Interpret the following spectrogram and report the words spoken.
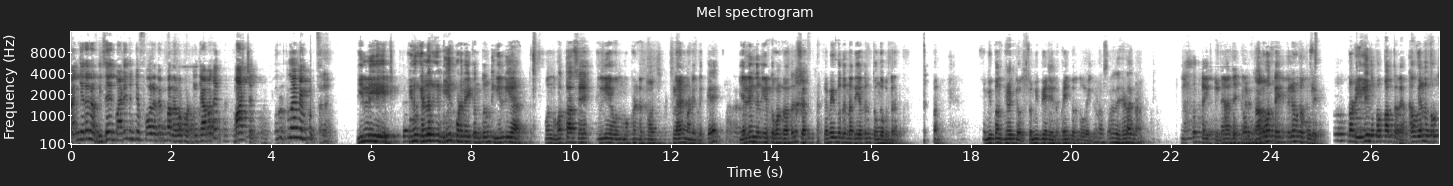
ಹಂಗೇನೆ ನಾವು ಡಿಸೈನ್ ಮಾಡಿ ನಿಮಗೆ four M M per hour ಕೊಡ್ತೀವಿ ಯಾವಾಗ? ಮಾರ್ಚ್ ಅಲ್ಲಿ. ಇವರು ಟೂ ಎಂ ಎಂ ಕೊಡ್ತಾರೆ. ಇಲ್ಲಿ ಇವ್ರಿಗೆಲ್ಲರಿಗೂ ನೀರು ಕೊಡ್ಬೇಕಂತಂದು ಇಲ್ಲಿಯ ಒಂದು ಒತ್ತಾಸೆ ಇಲ್ಲಿಯ ಒಂದು ಮುಖಂಡತ್ವ ಪ್ಲಾನ್ ಮಾಡಿದ್ದಕ್ಕೆ ಎಲ್ಲಿಂದ ನೀರು ತಗೊಂಡ್ರು ಅಂದ್ರೆ ಸಮೀಪದ ನದಿ ಅಂದ್ರೆ ತುಂಗಭದ್ರ. ಸಮೀಪ ಅಂತ ಹೇಳ್ತೀವಲ್ಲ ಸಮೀಪ ಏನಿಲ್ಲ ಭಯಂಕರ ದೂರ ಕಿಲೋಮೀಟರ್ ನಲವತ್ತೈದು ಕಿಲೋಮೀಟರ್ ದೂರ ಇದೆ. ನೋಡಿ ಇಲ್ಲಿಂದ ಪಂಪ್ ಆಗ್ತದೆ. ಅವೆಲ್ಲ ದೊಡ್ಡ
